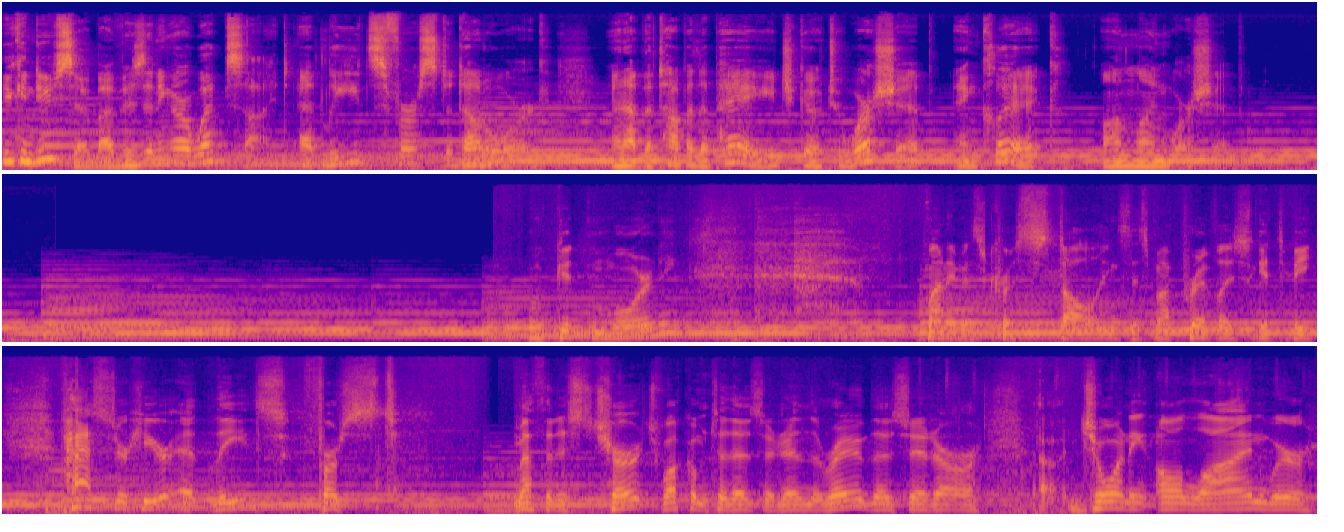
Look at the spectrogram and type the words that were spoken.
you can do so by visiting our website at leedsfirst.org, and at the top of the page, go to Worship and click Online Worship. Good morning. My name is Chris Stallings. It's my privilege to get to be pastor here at Leeds First Methodist Church. Welcome to those that are in the room, those that are uh, joining online. We're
